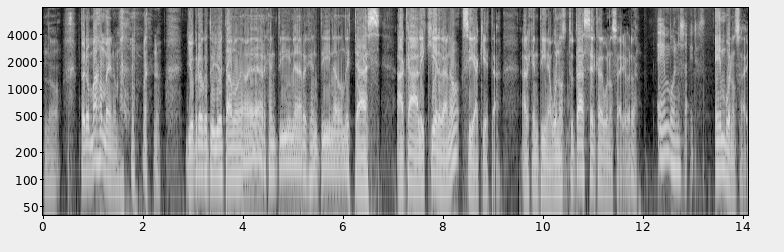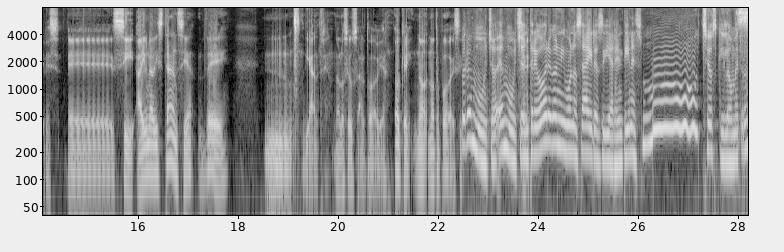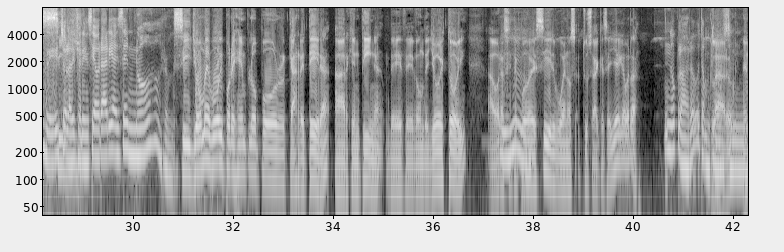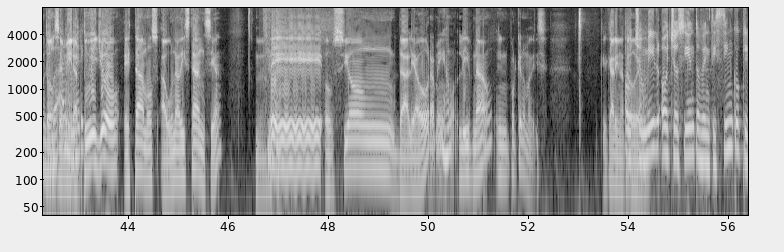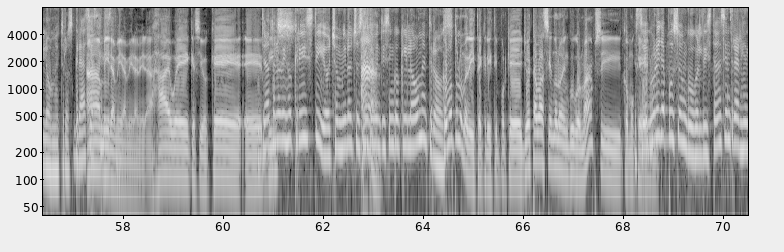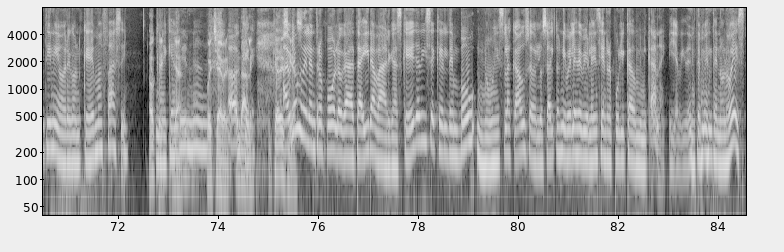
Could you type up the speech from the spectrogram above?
No, pero más o menos, más o menos. Yo creo que tú y yo estamos de Argentina, Argentina, ¿dónde estás? Acá, a la izquierda, ¿no? Sí, aquí está. Argentina. Bueno, tú estás cerca de Buenos Aires, ¿verdad? En Buenos Aires. En Buenos Aires. Eh, sí, hay una distancia de... mm, diantre, no lo sé usar todavía. Ok, no, no te puedo decir. Pero es mucho, es mucho. Sí. Entre Oregon y Buenos Aires y Argentina es muchos kilómetros. De Sí. hecho, la diferencia horaria es enorme. Si yo me voy, por ejemplo, por carretera a Argentina, desde donde yo estoy, ahora sí te puedo decir, bueno, tú sabes que se llega, ¿verdad? No, claro, estamos todos Claro. en el mismo Entonces, lugar, mira, tú y yo estamos a una distancia de opción, dale ahora, mijo, leave now. ¿Y ¿Por qué no me dice? Que Karina te lo debo. 8.825 kilómetros. Gracias. Ah, mira, mira, mira, mira. Highway, que sí o qué. eh, Ya te lo dijo Cristi, 8.825 kilómetros. ¿Cómo tú lo mediste, Cristi? Porque yo estaba haciéndolo en Google Maps y como que... Seguro ella puso en Google distancia entre Argentina y Oregon, que es más fácil. Ok, no hay que ya. abrir nada. Pues chévere, dale. ¿Qué decías? Hablemos de la antropóloga Taira Vargas, que ella dice que el dembow no es la causa de los altos niveles de violencia en República Dominicana, y evidentemente no lo es.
